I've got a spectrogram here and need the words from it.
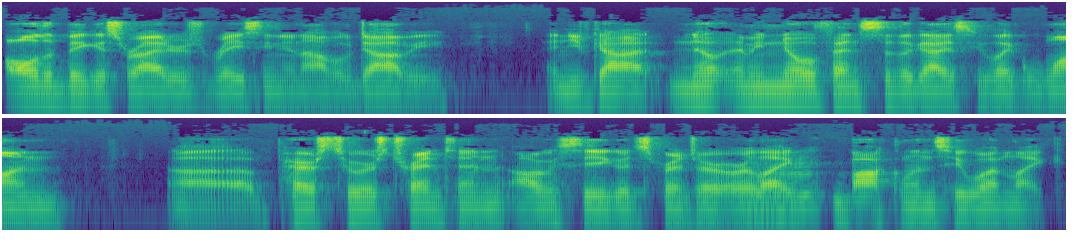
all the biggest riders racing in Abu Dhabi. And you've got no I mean no offense to the guys who like won uh, Paris Tours Trentin, obviously a good sprinter, or like Bakelants who won like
